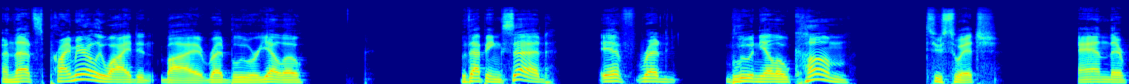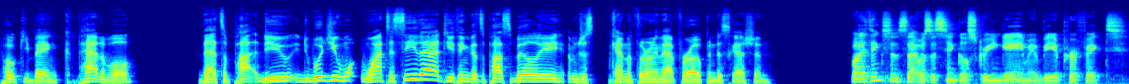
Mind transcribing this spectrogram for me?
And that's primarily why I didn't buy Red, Blue, or Yellow. With that being said, if Red, Blue, and Yellow come to Switch and they're Pokebank compatible, that's a po- do you would you w- want to see that? Do you think that's a possibility? I'm just kind of throwing that for open discussion. Well, I think since that was a single screen game, it would be a perfect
